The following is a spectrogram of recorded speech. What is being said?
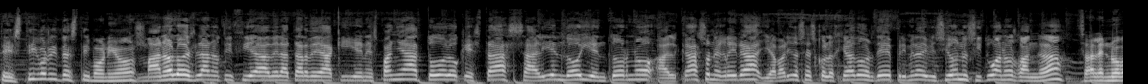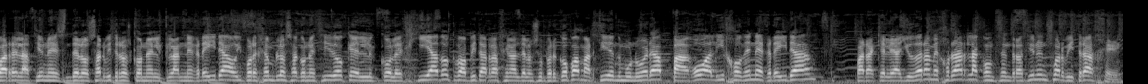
testigos y testimonios. Manolo es la noticia de la tarde aquí en España, todo lo que está saliendo hoy en torno al caso Negreira y a varios excolegiados de Primera División. Sitúanos, Ganga. Salen nuevas relaciones de los árbitros con el clan Negreira. Hoy, por ejemplo, se ha conocido que el colegiado que va a pitar la final de la Supercopa, Martínez Munuera, pagó al hijo de Negreira para que le ayudara a mejorar la concentración en su arbitraje.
